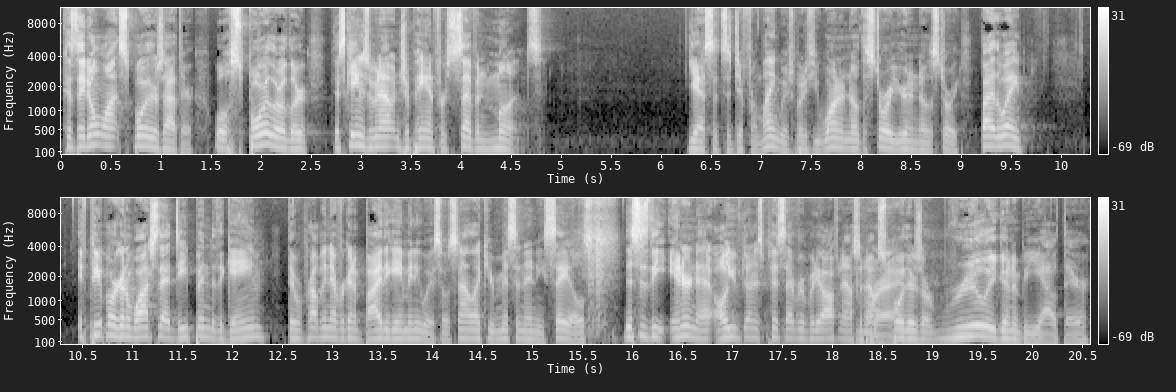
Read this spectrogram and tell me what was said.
Because they don't want spoilers out there. Well, spoiler alert: this game's been out in Japan for seven months. Yes, it's a different language, but if you want to know the story, you're going to know the story. By the way, if people are going to watch that deep into the game, they were probably never going to buy the game anyway. So it's not like you're missing any sales. This is the internet. All you've done is piss everybody off now. So now Right. spoilers are really going to be out there.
